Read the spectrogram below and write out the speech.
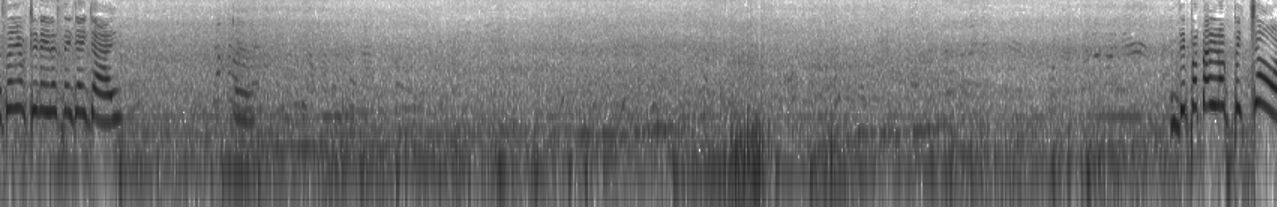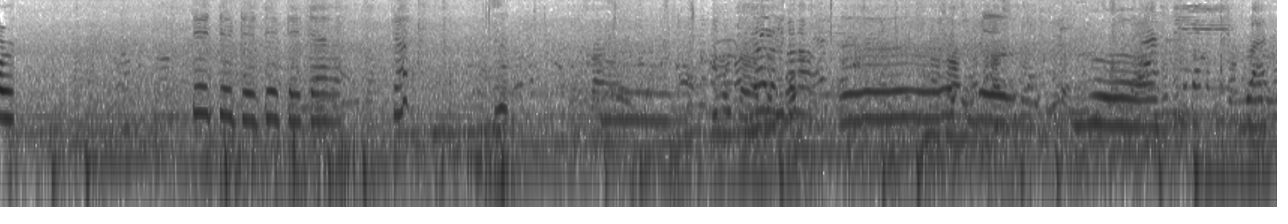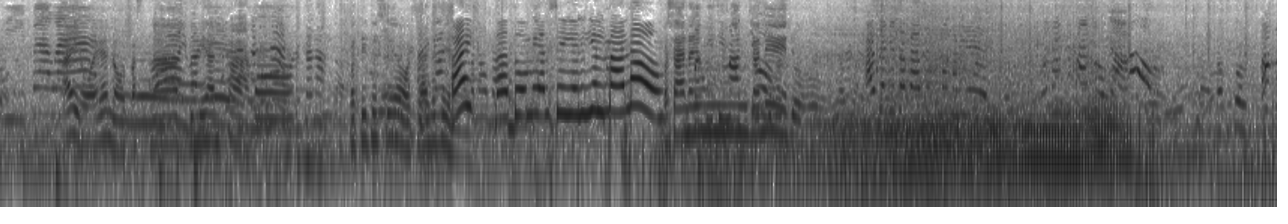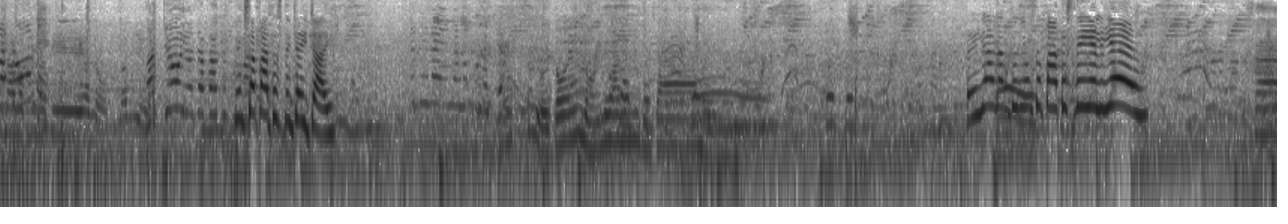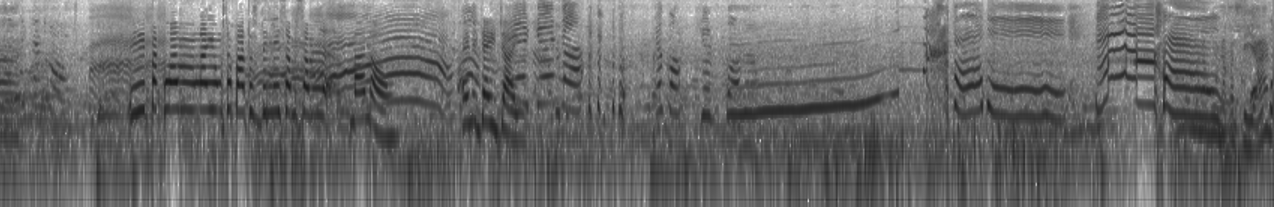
Asan yung chinilas ni Jai Jai? Hindi pa tayo nagpicture. Ay, ayan o. Basta dumihan pa. Pati ito siya, o. Si ano din. Ay, nadumihan si Yel Manong. Basa na yung damit. Asan yung sapatos mo, Mariel? Wala sapatos niya. Baka doon eh. Matthew, yung sapatos mo. Yung sapatos ni Jai Jai. Na. Ay, sa'yo, ikaw ano, iniwanan mo dun sa ano. Nandun yung sapatos ni Yel Yel. Sa... Ipakuha mo nga yung sapatos din ni Sam Sam Manong. Ay ni Jai Jai. Cute ah. Ako, cute ko. Ano na kasi yan?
